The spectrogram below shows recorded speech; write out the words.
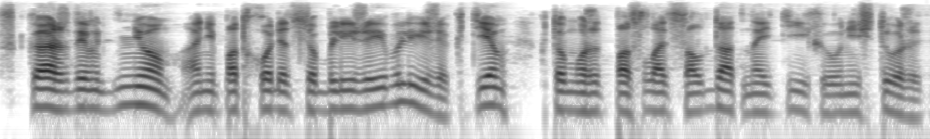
с каждым днем они подходят все ближе и ближе к тем, кто может послать солдат найти их и уничтожить.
